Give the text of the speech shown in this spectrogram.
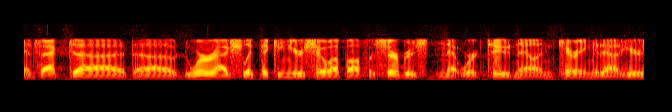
in fact, uh, uh, we're actually picking your show up off of Cerberus Network too now and carrying it out here.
